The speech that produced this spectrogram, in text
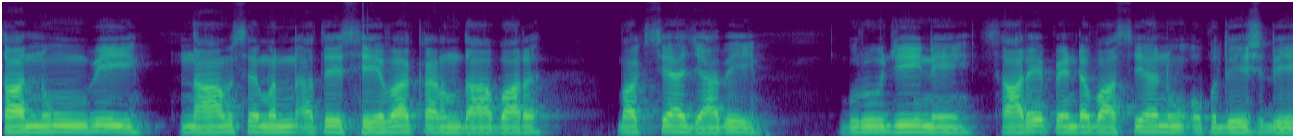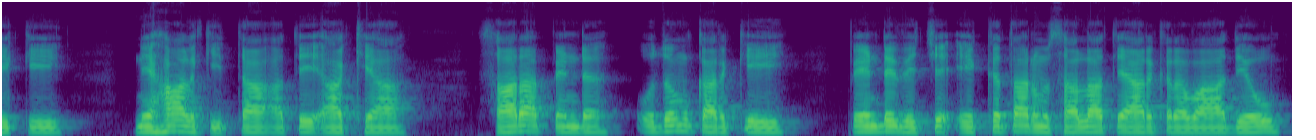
ਸਾਨੂੰ ਵੀ ਨਾਮ ਸਿਮਰਨ ਅਤੇ ਸੇਵਾ ਕਰਨ ਦਾ ਵਰ ਬਖਸ਼ਿਆ ਜਾਵੇ। ਗੁਰੂ ਜੀ ਨੇ ਸਾਰੇ ਪਿੰਡ ਵਾਸੀਆਂ ਨੂੰ ਉਪਦੇਸ਼ ਦੇ ਕੇ ਨਿਹਾਲ ਕੀਤਾ ਅਤੇ ਆਖਿਆ, ਸਾਰਾ ਪਿੰਡ ਉਦਮ ਕਰਕੇ ਪਿੰਡ ਵਿੱਚ ਇੱਕ ਧਰਮਸ਼ਾਲਾ ਤਿਆਰ ਕਰਵਾ ਦਿਓ,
